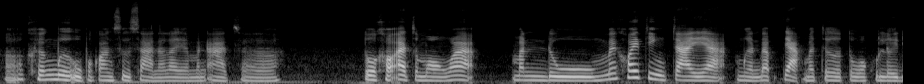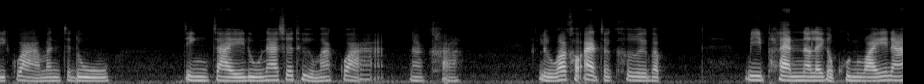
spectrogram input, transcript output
เออเครื่องมืออุปกรณ์สื่อสารอะไรอะมันอาจจะตัวเขาอาจจะมองว่า มันดูไม่ค่อยจริงใจอะเหมือนแบบอยากมาเจอตัวคุณเลยดีกว่า มันจะดูจริงใจดูน่าเชื่อถือมากกว่านะคะ หรือว่าเขาอาจจะเคยแบบมีแพลนอะไรกับคุณไว้นะ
